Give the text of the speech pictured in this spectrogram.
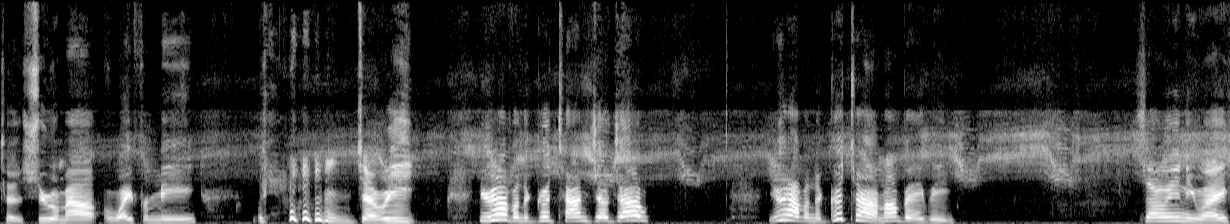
to shoo them out away from me. Joey, you having a good time, Jojo? You having a good time, huh, baby? So anyway,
